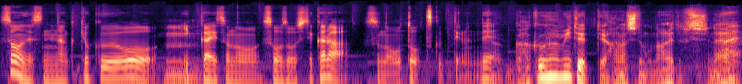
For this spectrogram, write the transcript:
そうですね。なんか曲をうん。一回その想像してからその音を作ってるんで、楽譜見てっていう話でもないですしね、はい、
